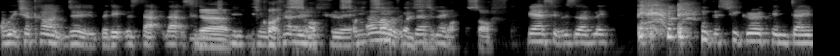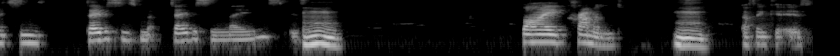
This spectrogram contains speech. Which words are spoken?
which I can't do, but it was that that sort yeah. of It's quite soft. to it. Some, oh, some it was places are quite soft. Yes, it was lovely because she grew up in Davidson's Davidson's Davison is it? Mm, by Cramond, mm, I think it is.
